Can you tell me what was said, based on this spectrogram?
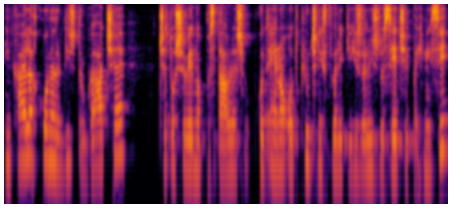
in kaj lahko narediš drugače, če to še vedno postavljaš kot eno od ključnih stvari, ki jih želiš doseči, pa jih nisi.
